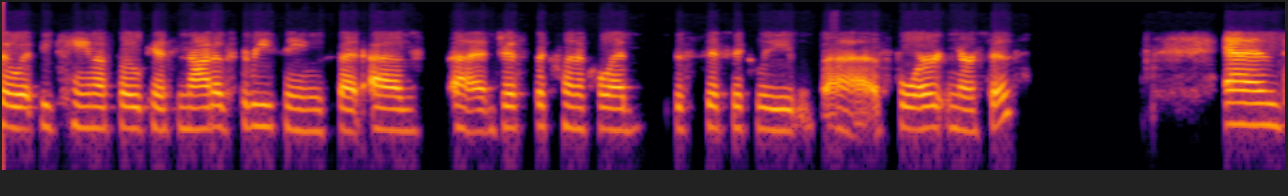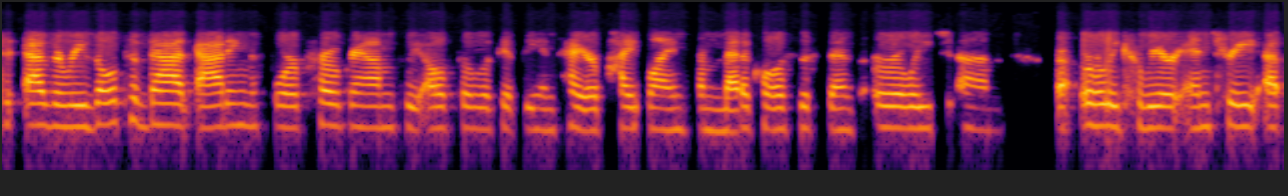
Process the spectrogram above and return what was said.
So it became a focus not of three things, but of uh, just the clinical ed specifically uh, for nurses. And as a result of that, adding the four programs, we also look at the entire pipeline from medical assistants, early um, uh, early career entry up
